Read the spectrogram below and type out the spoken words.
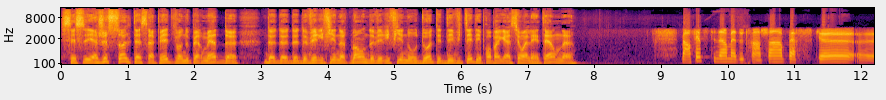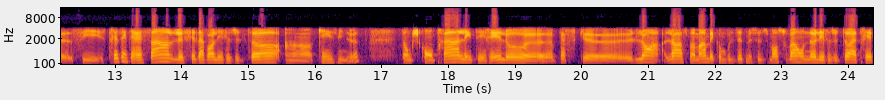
c'est juste ça le test rapide qui va nous permettre de, de, de, de, vérifier notre monde, de vérifier nos doutes et d'éviter des propagations à l'interne. Ben, en fait, c'est une arme à deux tranchants parce que euh, c'est très intéressant le fait d'avoir les résultats en 15 minutes. Donc, je comprends l'intérêt là euh, parce que là, là en ce moment, ben, comme vous le dites, M. Dumont, souvent on a les résultats après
